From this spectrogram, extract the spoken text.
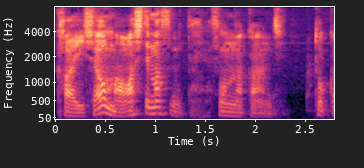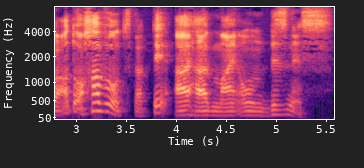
会社を回してますみたいな、そんな感じ。とか、あとは have を使って I have my own business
